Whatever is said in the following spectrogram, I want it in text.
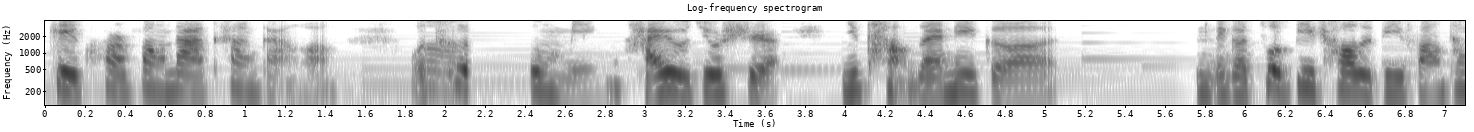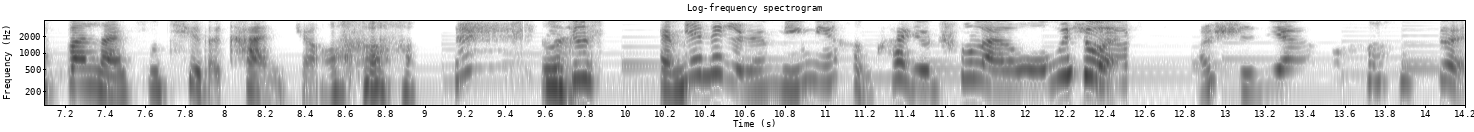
这块放大看看哈，我特共鸣。还有就是你躺在那个那个做 B 超的地方，他翻来覆去的看，你知道吗？你就。前面那个人明明很快就出来了，我为什么要长时间？对，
